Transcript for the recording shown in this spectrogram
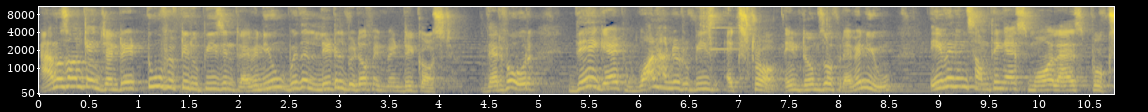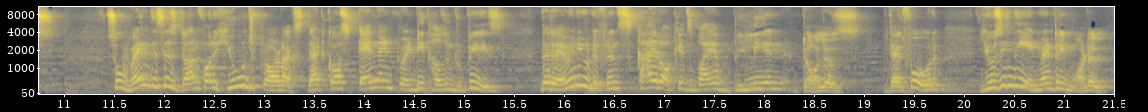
Amazon can generate 250 rupees in revenue with a little bit of inventory cost. Therefore, they get 100 rupees extra in terms of revenue, even in something as small as books. So when this is done for huge products that cost 10 and 20,000 rupees, the revenue difference skyrockets by a billion dollars. Therefore, using the inventory model,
